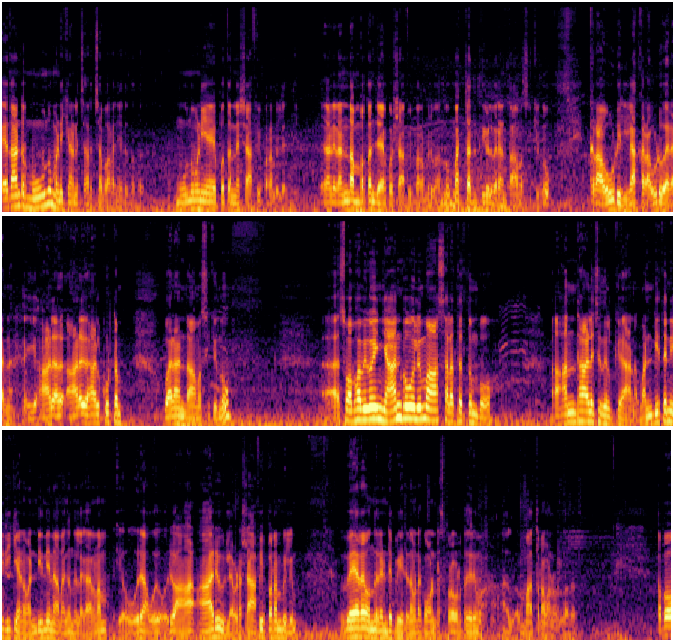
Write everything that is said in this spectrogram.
ഏതാണ്ട് മൂന്ന് മണിക്കാണ് ചർച്ച പറഞ്ഞിരുന്നത്. മൂന്ന് മണിയായപ്പോൾ തന്നെ ഷാഫി പറമ്പിലെത്തി. ഏതാണ്ട് രണ്ട് അമ്പത്തഞ്ചായപ്പോൾ ഷാഫി പറമ്പിൽ വന്നു. മറ്റതിഥികൾ വരാൻ താമസിക്കുന്നു. ക്രൗഡ് ഇല്ല. ക്രൗഡ് വരാൻ ഈ ആൾ ആൾ ആൾക്കൂട്ടം വരാൻ താമസിക്കുന്നു. സ്വാഭാവികമായും ഞാൻ പോലും ആ സ്ഥലത്തെത്തുമ്പോൾ അന്താളിച്ച് നിൽക്കുകയാണ്. വണ്ടി തന്നെ ഇരിക്കുകയാണ്. വണ്ടി ഞാൻ ഇറങ്ങുന്നില്ല. കാരണം ഒരു ഒരു ആരുമില്ല. അവിടെ ഷാഫി പറമ്പിലും വേറെ ഒന്ന് രണ്ട് പേര് നമ്മുടെ കോൺഗ്രസ് പ്രവർത്തകരും മാത്രമാണുള്ളത്. അപ്പോൾ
